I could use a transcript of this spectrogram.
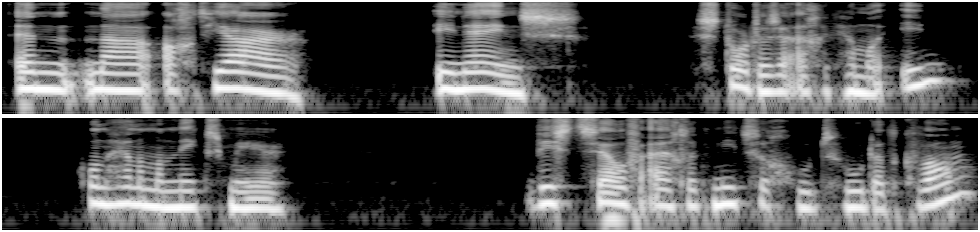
En na acht jaar ineens stortte ze eigenlijk helemaal in. Kon helemaal niks meer. Wist zelf eigenlijk niet zo goed hoe dat kwam.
